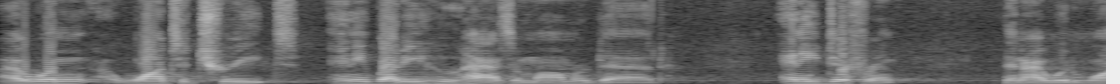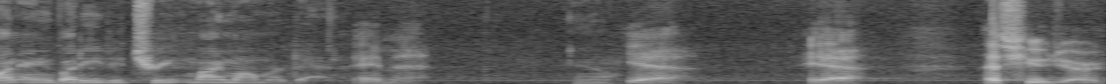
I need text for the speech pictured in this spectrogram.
I wouldn't want to treat anybody who has a mom or dad any different than I would want anybody to treat my mom or dad. Amen. You know, Yeah. Yeah. That's huge, Art.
